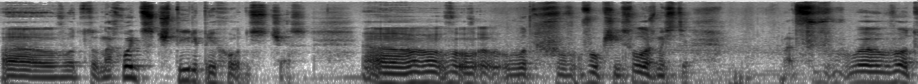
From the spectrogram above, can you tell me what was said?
вот, находится четыре прихода сейчас. Э, вот, в общей сложности. Вот.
